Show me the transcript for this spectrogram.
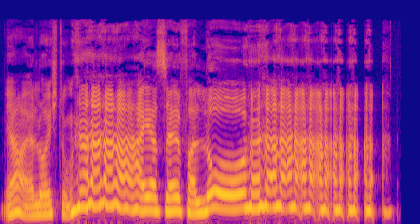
ja, Erleuchtung. Higher Self, hallo!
